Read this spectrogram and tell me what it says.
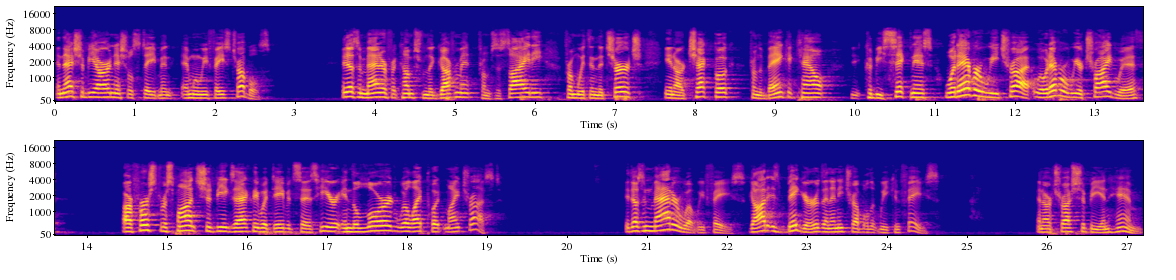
And that should be our initial statement and when we face troubles. It doesn't matter if it comes from the government, from society, from within the church, in our checkbook, from the bank account, it could be sickness, whatever we try, whatever we are tried with, our first response should be exactly what David says here, in the Lord will I put my trust. It doesn't matter what we face. God is bigger than any trouble that we can face. And our trust should be in Him.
